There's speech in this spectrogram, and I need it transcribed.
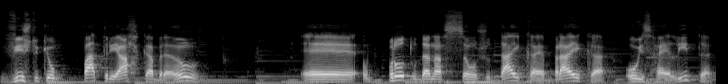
visto que o patriarca Abraão é o proto da nação judaica, hebraica ou israelita,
